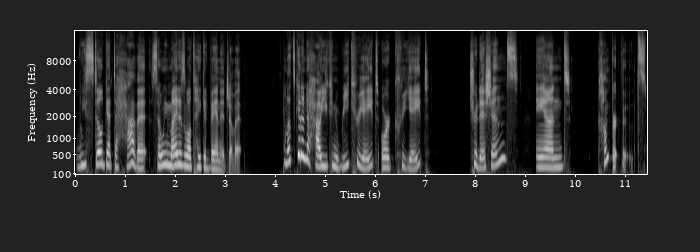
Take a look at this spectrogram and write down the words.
we still get to have it, so we might as well take advantage of it. Let's get into how you can recreate or create traditions and comfort foods.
